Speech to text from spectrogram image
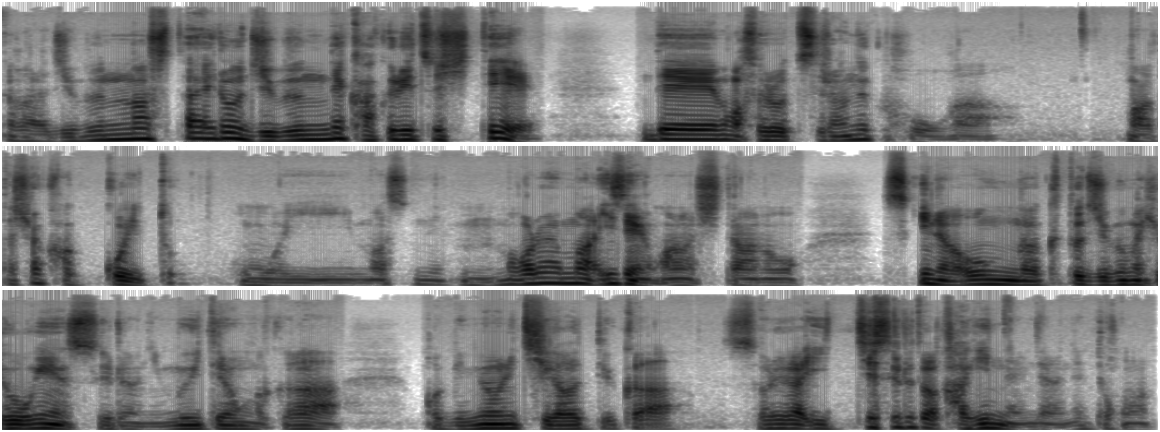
だから自分のスタイルを自分で確立してで、まあ、それを貫く方が、まあ、私はかっこいいと思いますね。うん。まあ、これはまあ以前お話したあの好きな音楽と自分が表現するように向いてる音楽がこう微妙に違うっていうかそれが一致するとは限らないみたいなねとこの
